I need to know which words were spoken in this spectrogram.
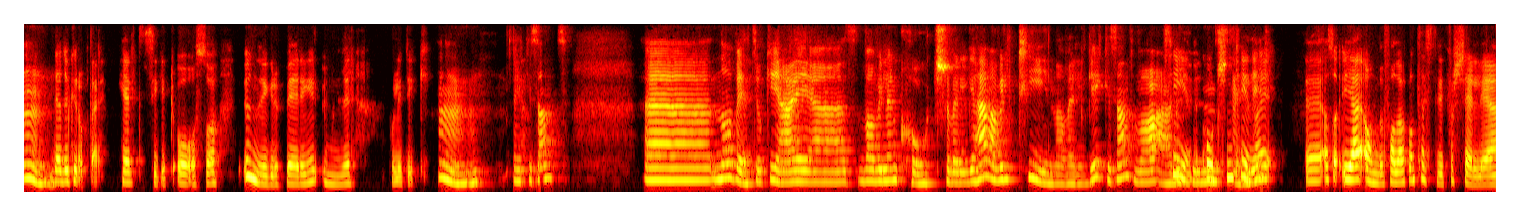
Mm. Det dukker opp der, helt sikkert. Og også undergrupperinger under politikk. Mm. Ikke sant? Eh, nå vet jo ikke jeg eh, Hva vil en coach velge her? Hva vil Tina velge? Ikke sant? Hva er det hun coachen Tina, eh, altså jeg anbefaler at man tester litt forskjellige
